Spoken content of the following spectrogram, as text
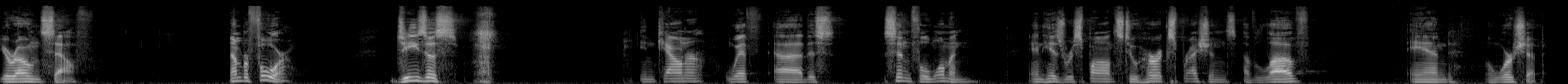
your own self. Number four, Jesus' encounter with uh, this sinful woman and his response to her expressions of love and worship.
